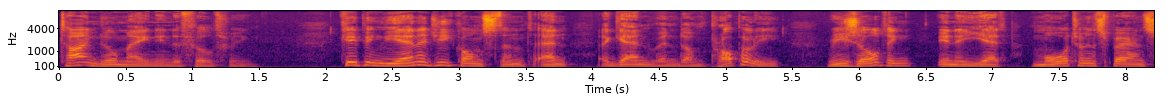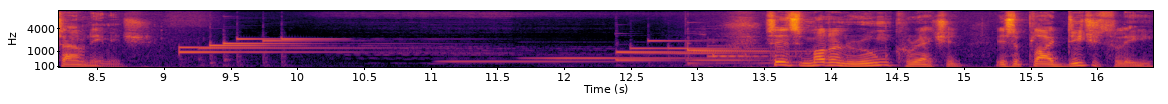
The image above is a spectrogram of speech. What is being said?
time domain in the filtering, keeping the energy constant and, again when done properly, resulting in a yet more transparent sound image. Since modern room correction is applied digitally,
